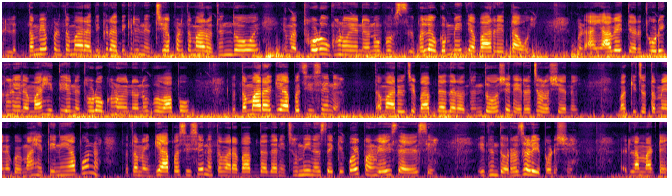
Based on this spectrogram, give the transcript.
એટલે તમે પણ તમારા દીકરા દીકરીને જે પણ તમારો ધંધો હોય, એમાં થોડું ઘણો એને અનુભવ. ભલે ગમે ત્યાં બહાર રહેતા હોય, પણ અહીં આવે ત્યારે થોડી ઘણી એને માહિતી અને થોડો ઘણો એનો અનુભવ આપો. તો તમારા ગયા પછી છે ને, તમારો જે બાપદાદાનો ધંધો હશે ને એ રજળશે નહીં. બાકી જો તમે એને કોઈ માહિતી નહીં આપો ને, તો તમે ગયા પછી છે ને તમારા બાપદાદાની જમીન હશે કે કોઈ પણ વ્યવસાય હશે, એ ધંધો રજળી પડશે. એટલા માટે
